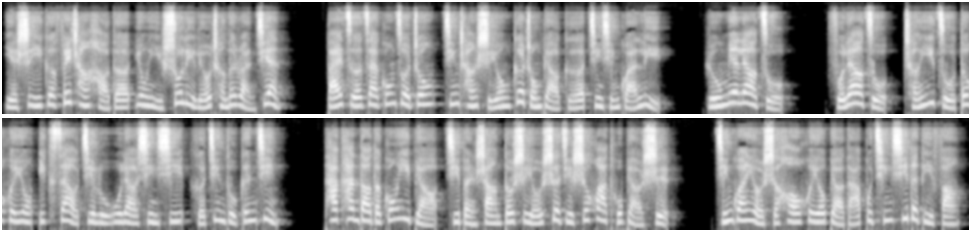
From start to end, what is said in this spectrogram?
也是一个非常好的用以梳理流程的软件。白泽在工作中经常使用各种表格进行管理，如面料组、辅料组、成衣组都会用 Excel 记录物料信息和进度跟进。他看到的工艺表基本上都是由设计师画图表示，尽管有时候会有表达不清晰的地方，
